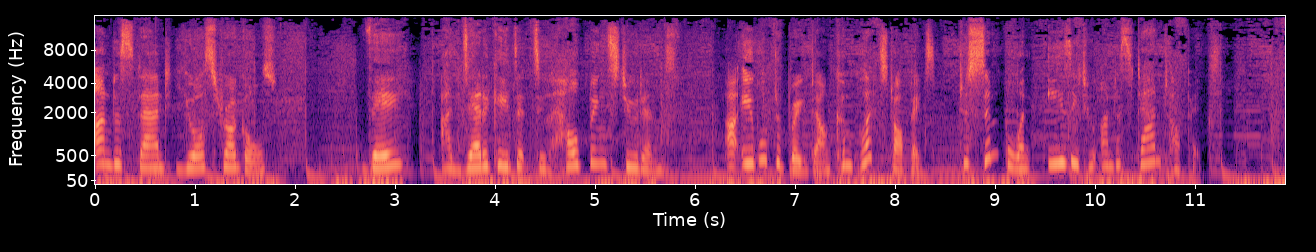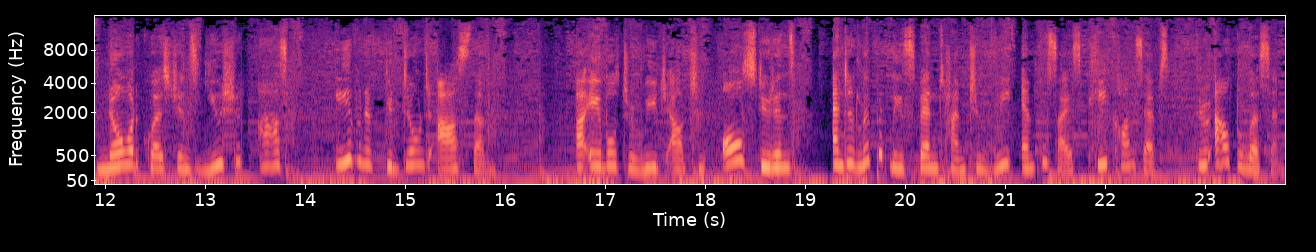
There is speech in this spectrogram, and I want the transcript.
understand your struggles. They are dedicated to helping students, are able to break down complex topics to simple and easy to understand topics. Know what questions you should ask even if you don't ask them. Are able to reach out to all students and deliberately spend time to re emphasize key concepts throughout the lesson.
